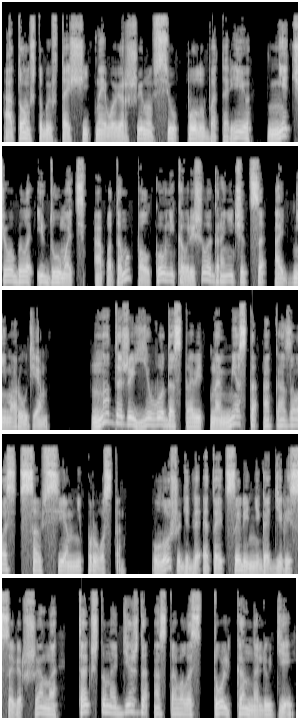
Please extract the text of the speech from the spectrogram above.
О том, чтобы втащить на его вершину всю полубатарею, нечего было и думать, а потому полковников решил ограничиться одним орудием но даже его доставить на место оказалось совсем непросто. Лошади для этой цели не годились совершенно, так что надежда оставалась только на людей.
